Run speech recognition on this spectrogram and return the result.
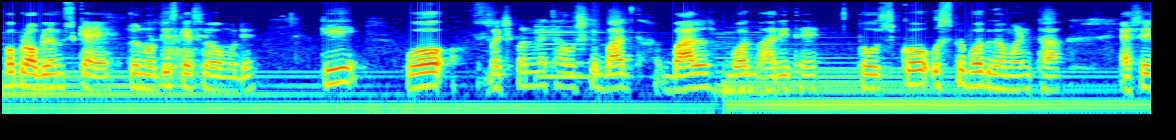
वो प्रॉब्लम्स क्या है, जो नोटिस कैसे हो मुझे, कि वो बचपन में था, उसके बाद बाल बहुत भारी थे तो उसको, उस पर बहुत घमंड था। ऐसे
